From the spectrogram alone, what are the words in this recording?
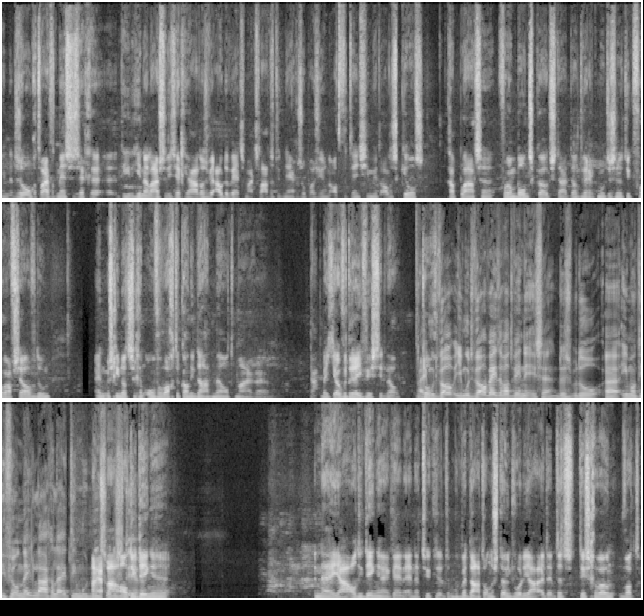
En er zullen ongetwijfeld mensen zeggen, eh, die hier naar luisteren, die zeggen ja, dat is weer ouderwets. Maar het slaat natuurlijk nergens op als je een advertentie met alle skills gaat plaatsen voor een bondscoach. Daar, dat werk moeten ze natuurlijk vooraf zelf doen. En misschien dat zich een onverwachte kandidaat meldt, maar eh, ja, een beetje overdreven is dit wel. Nou, je, moet wel, je moet wel weten wat winnen is. Hè? Dus ik bedoel, eh, iemand die veel nederlagen leidt, die moet niet Nou ja, al die dingen. Nee, ja, al die dingen. En, en natuurlijk, het moet met data ondersteund worden. Ja, het, het, is, het is gewoon wat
